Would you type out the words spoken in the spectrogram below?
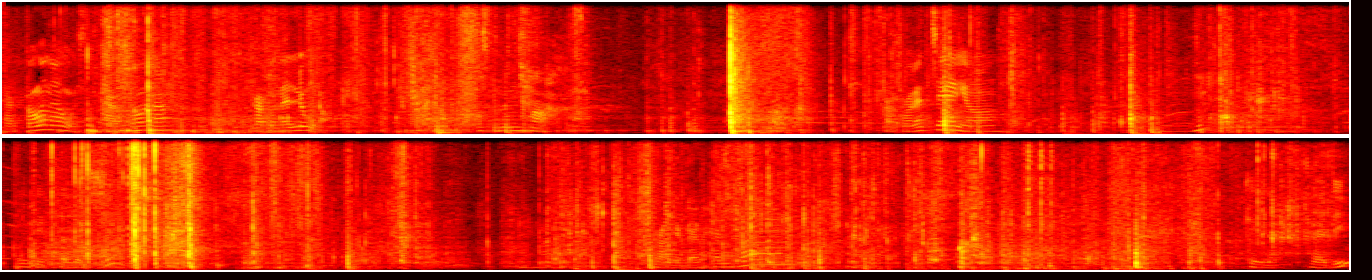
كرتونة وسط كرتونة. الكرتونة الأولى. الثانية الشيء نقلب لها نحلها كاينة هادي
